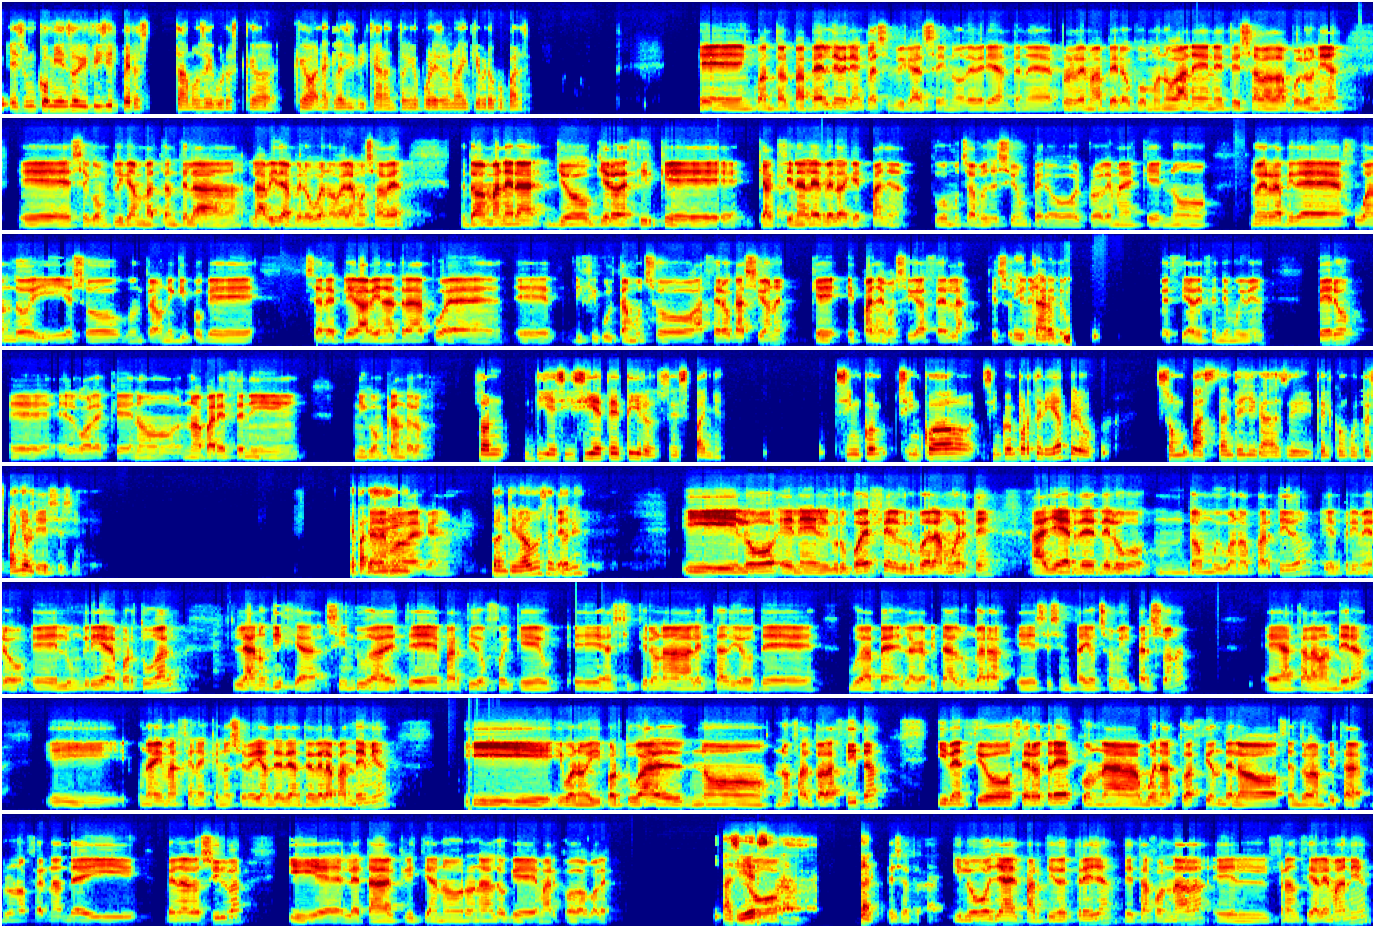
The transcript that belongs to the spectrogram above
es un comienzo difícil, pero estamos seguros que, que van a clasificar, Antonio, por eso no hay que preocuparse. Eh, en cuanto al papel, deberían clasificarse y no deberían tener problemas, pero como no ganen este sábado a Polonia, eh, se complican bastante la, vida, pero bueno, veremos a ver. De todas maneras, yo quiero decir que, al final es verdad que España tuvo mucha posesión, pero el problema es que no, hay rapidez jugando y eso contra un equipo que se repliega bien atrás, pues eh, dificulta mucho hacer ocasiones, que España consiguió hacerlas, que eso tiene claro. mérito. Suecia defendió muy bien, pero eh, el gol es que no, aparece ni, comprándolo. Son 17 tiros España. 5 cinco, cinco, en portería, pero son bastante llegadas del conjunto español. Sí, sí, sí. ¿Te parece? ¿Continuamos, Antonio? Y luego en el grupo F, el grupo de la muerte, ayer desde luego dos muy buenos partidos. El primero, el Hungría-Portugal, la noticia, sin duda, de este partido fue que eh, asistieron al estadio de Budapest, la capital húngara, 68.000 eh, personas eh, hasta la bandera y unas imágenes que no se veían desde antes de la pandemia. Y, bueno, y Portugal no, no, faltó a la cita. Y venció 0-3 con una buena actuación de los centrocampistas Bruno Fernández y Bernardo Silva y el letal Cristiano Ronaldo que marcó dos goles. Así es. Exacto. Y luego ya el partido estrella de esta jornada, el Francia-Alemania,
